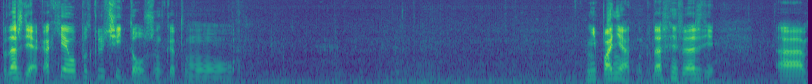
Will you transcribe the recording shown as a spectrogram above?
Подожди, а как я его подключить должен к этому? Непонятно. Подожди, подожди. А,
